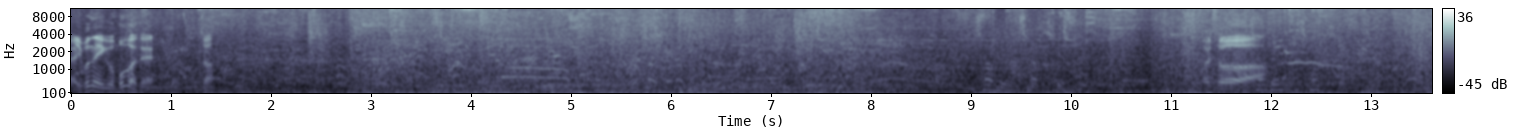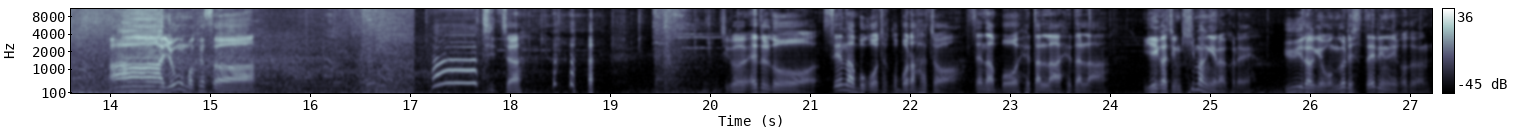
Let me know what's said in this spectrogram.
야 이번에 이거 먹어야 돼. 진 적을 처치했습니다. 아 용은 먹혔어. 아 진짜. 지금 애들도 세나 보고 자꾸 뭐라 하죠. 세나 뭐 해달라 해달라. 얘가 지금 희망이라 그래. 유일하게 원거리에서 때리는 애거든.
